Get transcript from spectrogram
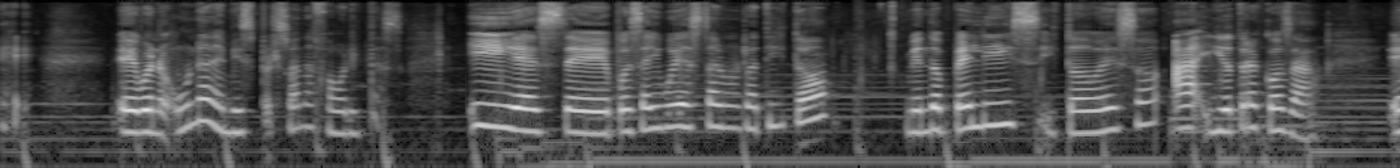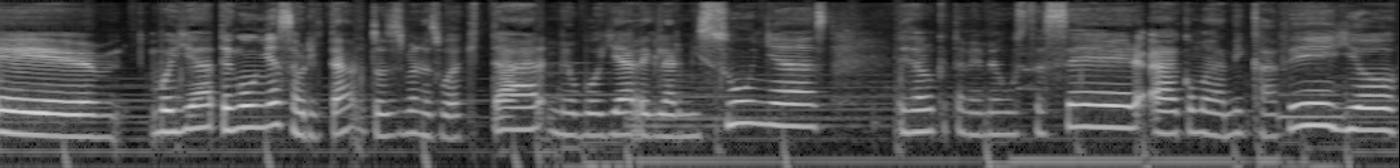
Eh, bueno, una de mis personas favoritas. Y este, pues ahí voy a estar un ratito viendo pelis y todo eso. Ah, y otra cosa. Eh, voy a. Tengo uñas ahorita, entonces me las voy a quitar. Me voy a arreglar mis uñas es algo que también me gusta hacer, acomodar mi cabello,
